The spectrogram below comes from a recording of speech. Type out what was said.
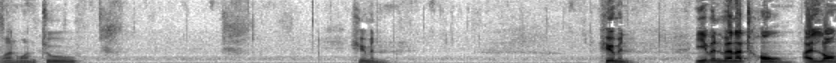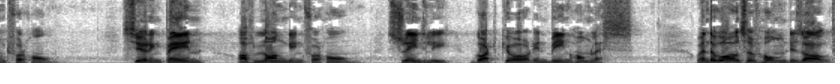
One, one, two. Human. Human. Even when at home, I longed for home, searing pain of longing for home, strangely got cured in being homeless. When the walls of home dissolved,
